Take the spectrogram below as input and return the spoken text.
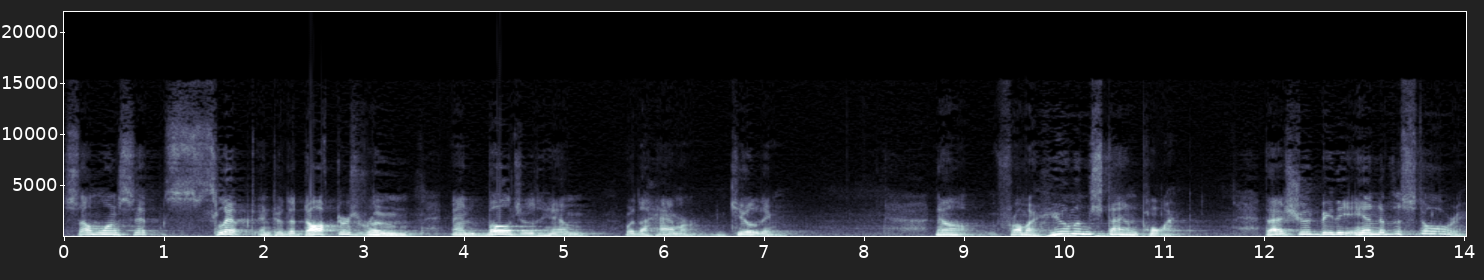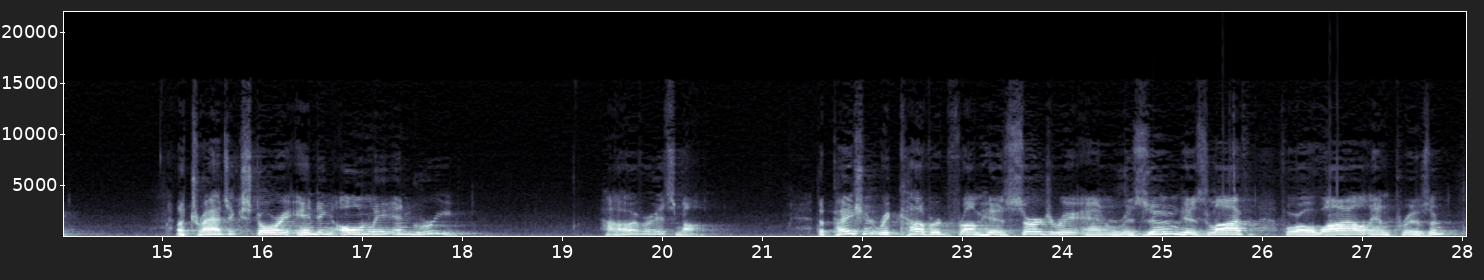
someone slipped, slipped into the doctor's room and bulged him with a hammer and killed him. Now, from a human standpoint, that should be the end of the story. A tragic story ending only in grief. However, it's not. The patient recovered from his surgery and resumed his life for a while in prison.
